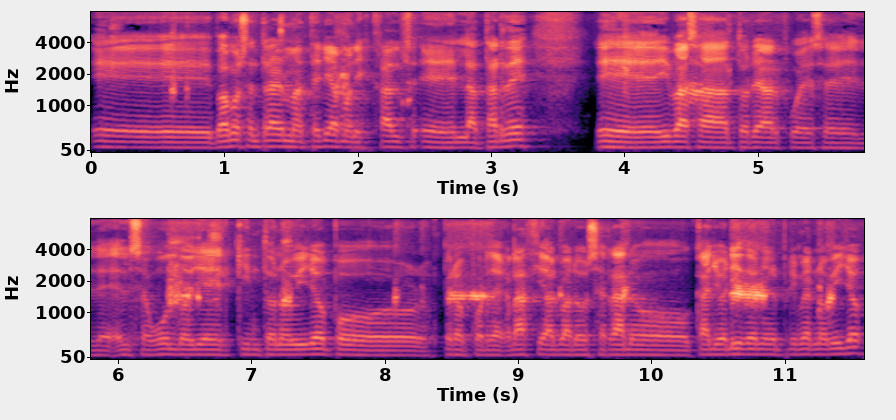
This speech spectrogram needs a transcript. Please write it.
Eh, vamos a entrar en materia, Mariscal, eh, en la tarde. Eh, ibas a torear pues el, segundo y el quinto novillo, por, pero por desgracia Álvaro Serrano cayó herido en el primer novillo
